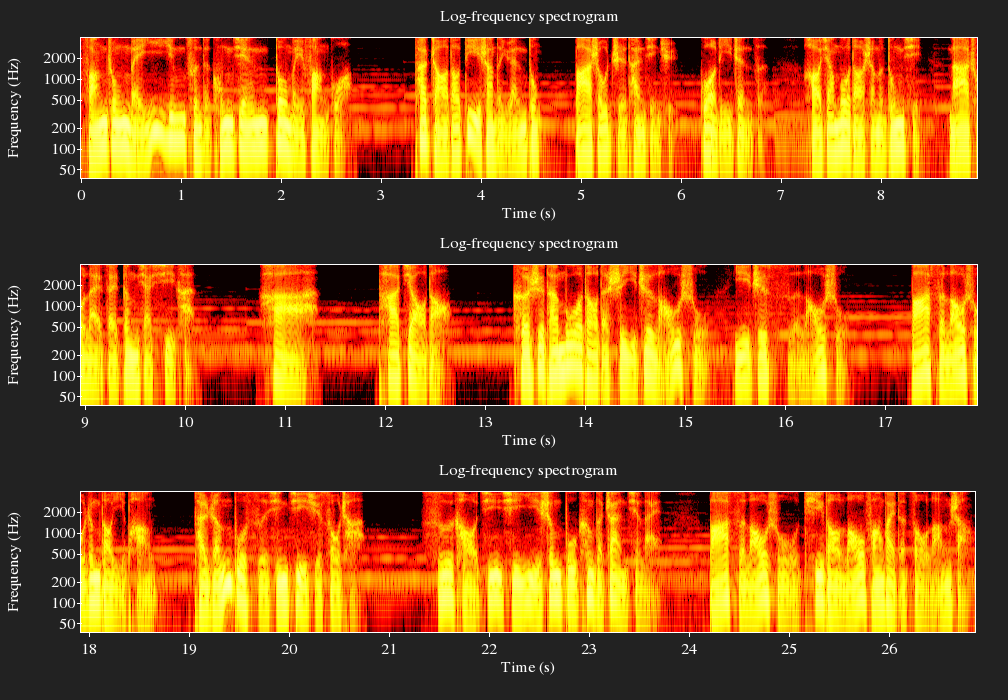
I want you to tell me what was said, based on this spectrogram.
房中每一英寸的空间都没放过。他找到地上的圆洞，把手指探进去，过了一阵子，好像摸到什么东西，拿出来在灯下细看。哈，他叫道。可是他摸到的是一只老鼠，一只死老鼠。把死老鼠扔到一旁，他仍不死心，继续搜查。思考机器一声不吭地站起来。把死老鼠踢到牢房外的走廊上，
